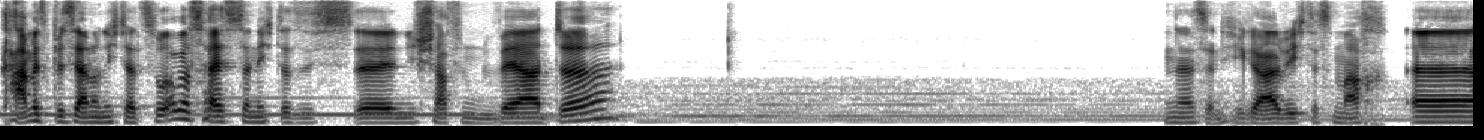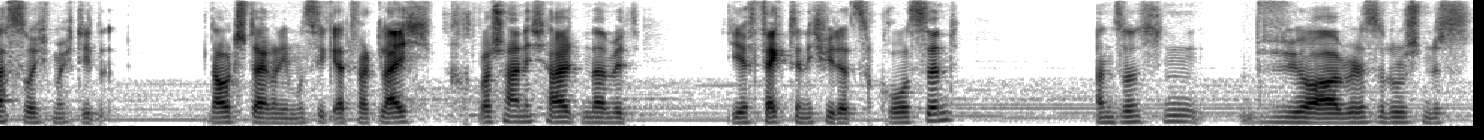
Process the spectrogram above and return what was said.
Kam jetzt bisher noch nicht dazu, aber das heißt ja nicht, dass ich es äh, nicht schaffen werde. Na, ist ja nicht egal, wie ich das mache. Äh, achso, ich möchte die Lautstärke und die Musik etwa gleich wahrscheinlich halten, damit die Effekte nicht wieder zu groß sind. Ansonsten ja, Resolution ist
